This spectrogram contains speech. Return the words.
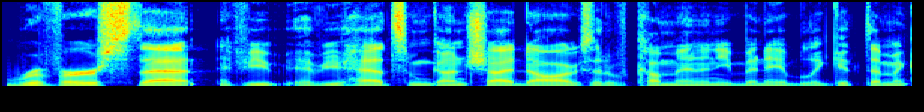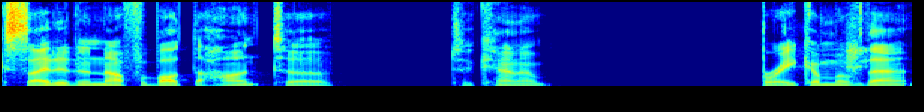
reverse that? if you have you had some gun shy dogs that have come in and you've been able to get them excited enough about the hunt to to kind of break them of that?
